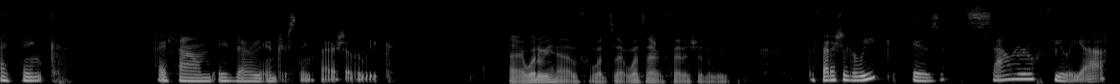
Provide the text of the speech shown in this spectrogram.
I think I found a very interesting fetish of the week. All right, what do we have? What's that? What's our fetish of the week? The fetish of the week is salirophilia.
